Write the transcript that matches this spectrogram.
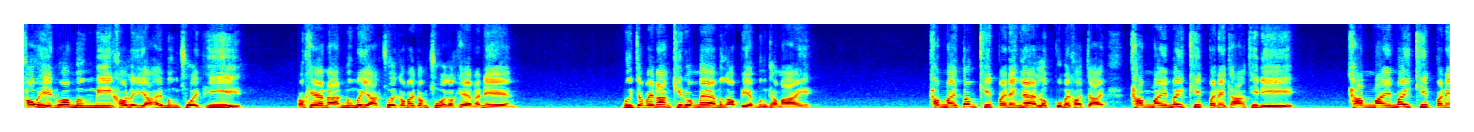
เขาเห็นว่ามึงมีเขาเลยอยากให้มึงช่วยพี่ ก็แค่นั้นมึงไม่อยากช่วยก็ไม่ต้องช่วยก็แค่นั้นเอง มึงจะไปนั่งคิดว่าแม่มึงเอาเปรียบมึงทำไมทำไมต้องคิดไปในแง่ลบกูไม่เข้าใจทำไมไม่คิดไปในทางที่ดีทำไมไม่คิดไปใน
